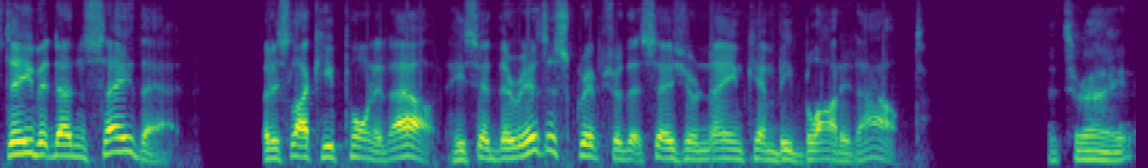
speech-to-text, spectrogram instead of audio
Steve, it doesn't say that. But it's like he pointed out. He said there is a scripture that says your name can be blotted out. That's right.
